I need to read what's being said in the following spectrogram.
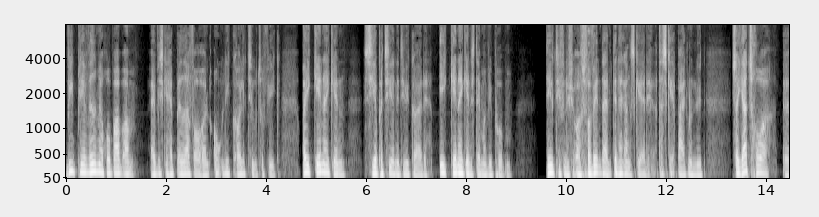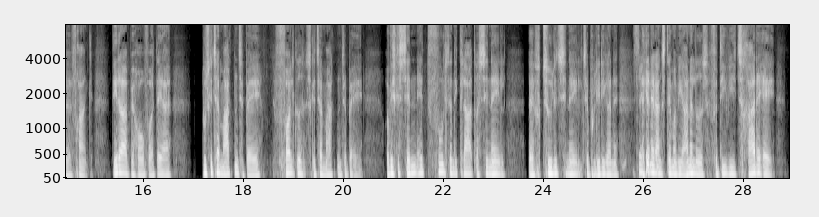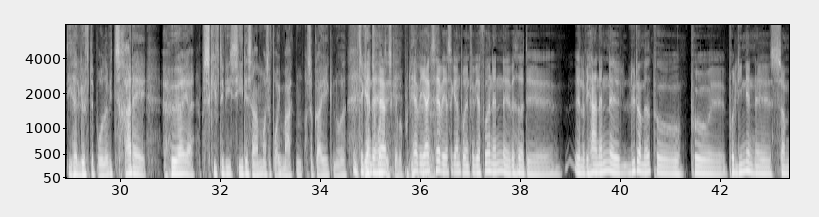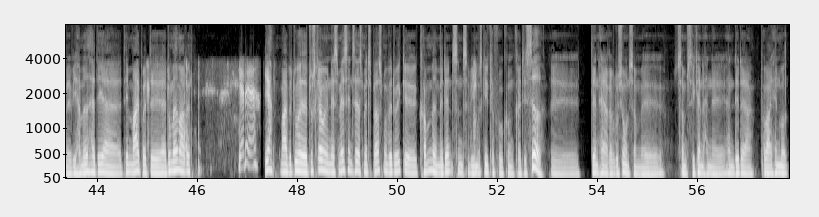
vi bliver ved med at råbe op om, at vi skal have bedre forhold, ordentlig kollektiv trafik. Og igen og igen siger partierne, at de vil gøre det. Igen og igen stemmer vi på dem. Det er jo definition, og forventer, at den her gang sker det, og der sker bare ikke noget nyt. Så jeg tror, øh, Frank. Det, der er behov for, det er, du skal tage magten tilbage. Folket skal tage magten tilbage. Og vi skal sende et fuldstændig klart og signal, øh, tydeligt signal til politikerne, Så at denne gang stemmer vi anderledes, fordi vi er trætte af de her løftebrud, og vi er trætte af, at høre jer skiftevis sige det samme, og så får I magten, og så gør I ikke noget. Jeg tror, her, det skaber politik. her vil, jeg, her vil jeg så gerne bryde ind, for vi har fået en anden, øh, hvad hedder det, eller vi har en anden øh, lytter med på, på, øh, på linjen, øh, som øh, vi har med her. Det er, det er Majbrit. Øh, er du med, Majbrit? Ja, det er. Ja, Majbrit, du, øh, du skrev en sms ind til os med et spørgsmål. Vil du ikke øh, komme med, med den, sådan, så vi måske kan få konkretiseret øh, den her revolution, som, øh, som Sikander, han, øh, han lidt er på vej hen mod?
